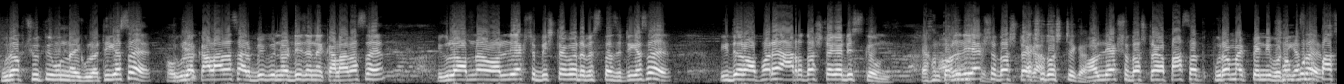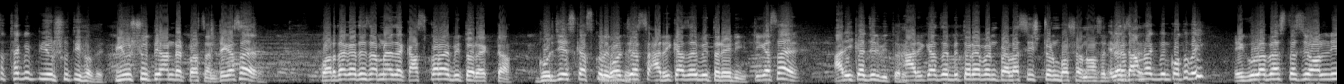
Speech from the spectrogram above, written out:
পুরা সুতি এগুলা ঠিক আছে? এগুলা কালার আছে আর বিভিন্ন ডিজাইনের কালার আছে। এগুলো আমরা অনলি একশো বিশ টাকা করে বেচতে আছে ঠিক আছে? ঈদের অফারে আরও দশ টাকা ডিসকাউন্ট এখন অনলি একশো দশ টাকা। 110 টাকা। অনলি একশো দশ টাকা। পাঁচ হাত পুরো মাইট পেন নিবো ঠিক আছে? পাঁচ হাত থাকবে পিওর সুতি হবে। পিওর সুতি হান্ড্রেড পার্সেন্ট ঠিক আছে? পর্দা কাছে আপনার কাজ করার ভিতরে একটা। গর্জিয়াস কাজ করে গর্জিয়াস আরি কাজের ভিতরে রেডি ঠিক আছে? আর কাজের ভিতরে। আরি কাজের ভিতরে এবং বসানো আছে আছে? দাম রাখবেন কত ভাই? এগুলো ব্যস্ত আছে অনলি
